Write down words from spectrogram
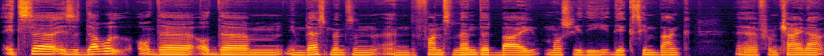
it's a it's a double on the on the um, investments and, and funds lended by mostly the the Exim Bank uh, from China.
